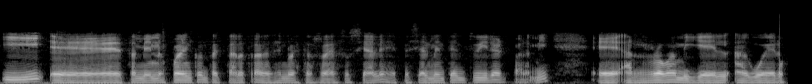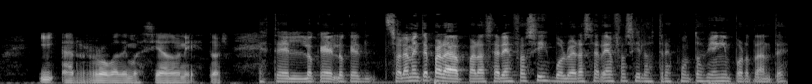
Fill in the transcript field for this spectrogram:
y eh, también nos pueden contactar a través de nuestras redes sociales, especialmente en Twitter para mí, eh, arroba Miguel y arroba demasiado Néstor. Este, lo que, lo que, solamente para, para hacer énfasis, volver a hacer énfasis los tres puntos bien importantes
